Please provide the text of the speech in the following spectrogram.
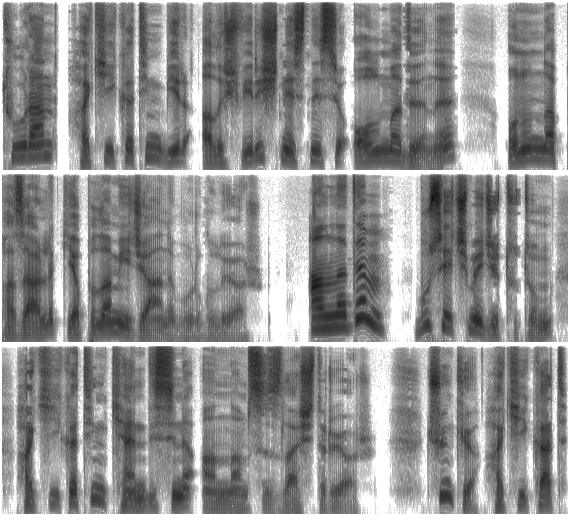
Turan, hakikatin bir alışveriş nesnesi olmadığını, onunla pazarlık yapılamayacağını vurguluyor. Anladım. Bu seçmeci tutum, hakikatin kendisini anlamsızlaştırıyor. Çünkü hakikat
